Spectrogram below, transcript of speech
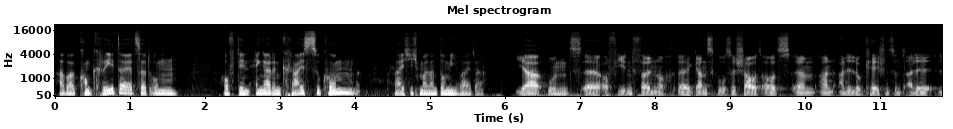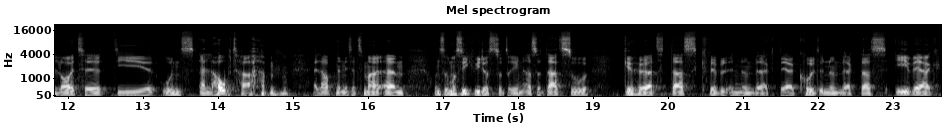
Aber konkreter jetzt halt, um auf den engeren Kreis zu kommen, reiche ich mal an Domi weiter. Ja, und äh, auf jeden Fall noch äh, ganz große Shoutouts ähm, an alle Locations und alle Leute, die uns erlaubt haben, erlaubt nenne ich es jetzt mal, ähm, unsere Musikvideos zu drehen. Also dazu gehört das Quibbel in Nürnberg, der Kult in Nürnberg, das E-Werk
